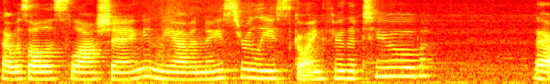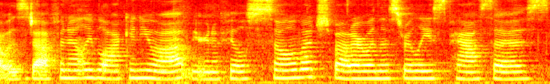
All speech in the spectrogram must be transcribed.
That was all the sloshing, and we have a nice release going through the tube. That was definitely blocking you up. You're going to feel so much better when this release passes.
